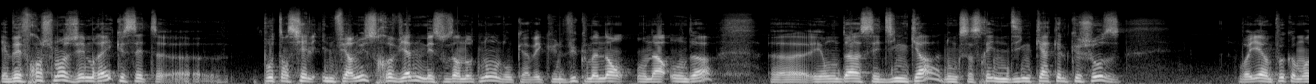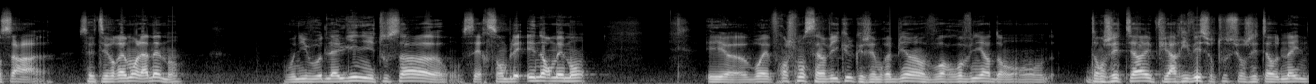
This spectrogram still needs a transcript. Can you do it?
eh ben franchement j'aimerais que cette euh, potentielle Infernus revienne mais sous un autre nom. Donc avec une vue que maintenant on a Honda et Honda c'est Dinka donc ça serait une Dinka quelque chose. Vous voyez un peu comment ça c'était vraiment la même. Hein. Au niveau de la ligne et tout ça, ça ressemblait énormément. Et euh, ouais, franchement, c'est un véhicule que j'aimerais bien voir revenir dans, dans GTA et puis arriver surtout sur GTA Online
